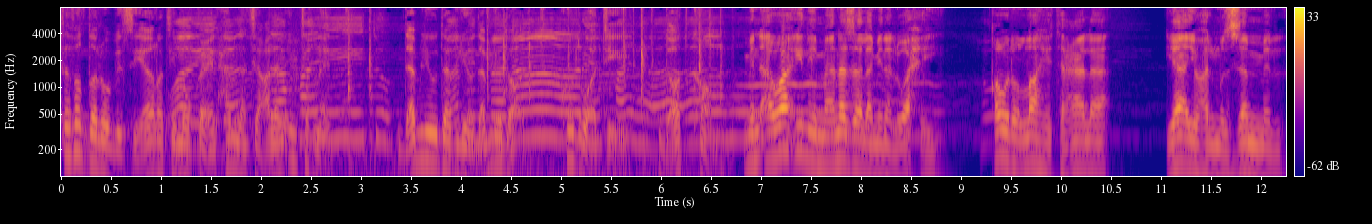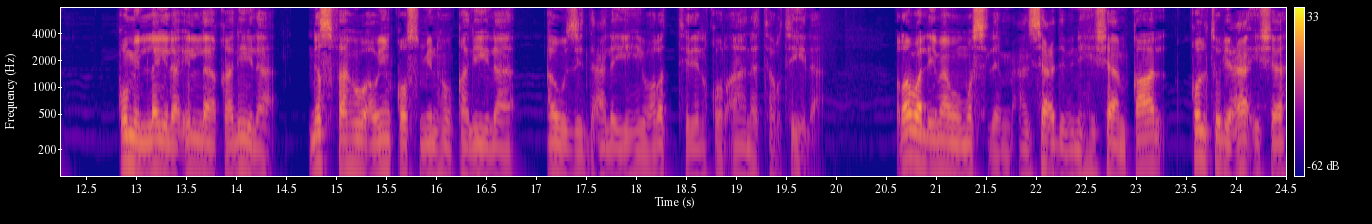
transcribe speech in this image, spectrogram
تفضلوا بزيارة موقع الحملة على الإنترنت www.qudwati.com من أوائل ما نزل من الوحي قول الله تعالى يا أيها المزمل قم الليل إلا قليلا نصفه أو انقص منه قليلا أو زد عليه ورتل القرآن ترتيلا. روى الإمام مسلم عن سعد بن هشام قال قلت لعائشة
